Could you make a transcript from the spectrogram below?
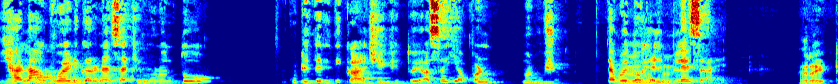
ह्याला अवॉइड करण्यासाठी म्हणून तो कुठेतरी ती काळजी घेतोय असंही आपण म्हणू शकतो. त्यामुळे तो हेल्पलेस आहे. राईट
